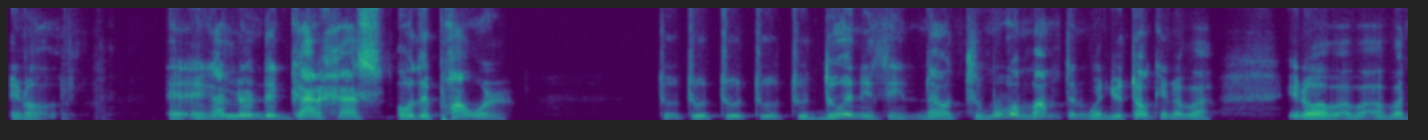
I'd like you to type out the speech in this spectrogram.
you know, and, and had learned that God has all the power to, to, to, to, to do anything. Now, to move a mountain, when you're talking about, you know, about, about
